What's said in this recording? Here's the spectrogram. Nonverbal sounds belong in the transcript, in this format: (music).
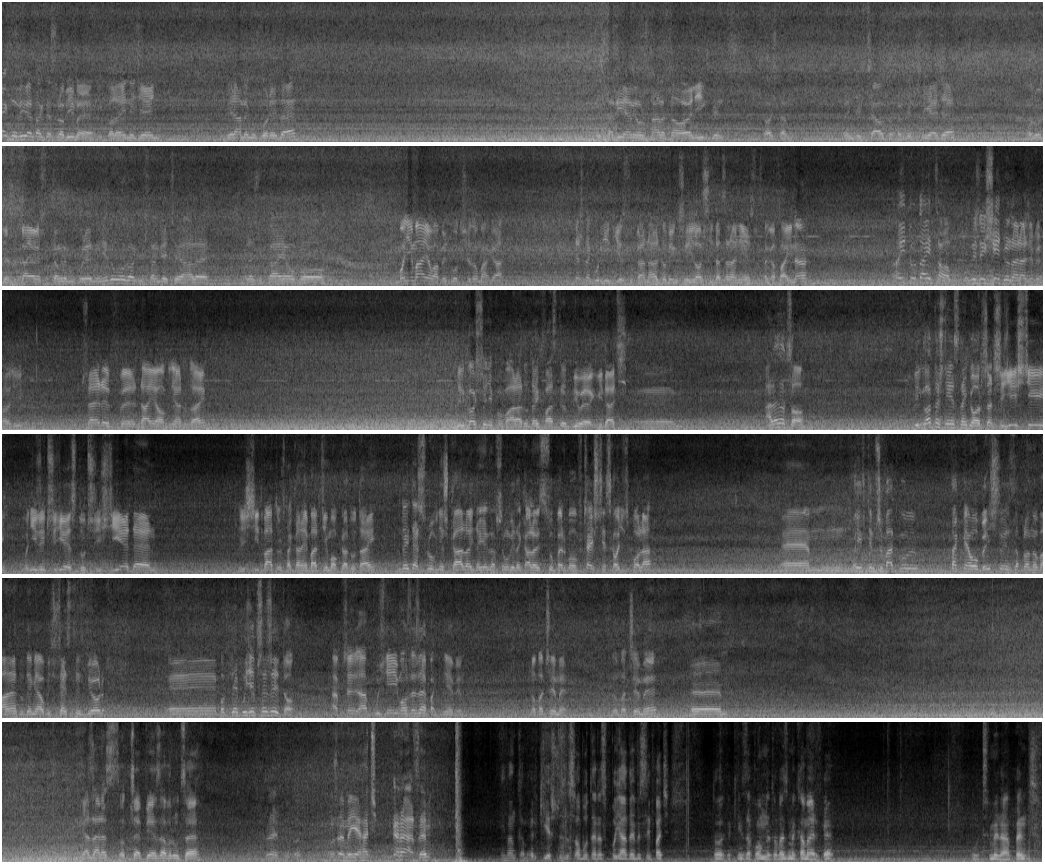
jak mówiłem, tak też robimy. I kolejny dzień zbieramy kukurydzę. Wystawiłem ją już nawet na OLX, więc ktoś tam będzie chciał, to pewnie przyjedzie. Bo ludzie szukają jeszcze ciągle kukurydzy. Niedługo gdzieś tam wiecie, ale, ale szukają, bo, bo nie mają, a bydło się domaga. Też na górniki jest szukana, ale do większej ilości ta cena nie jest już taka fajna. No i tutaj co? Powyżej 7 na razie wychodzi. Szeryf y, daje ognia tutaj. Wielkością nie powala, tutaj chwasty odbiły jak widać. Ale no co? Wilgotność nie jest najgorsza, 30, poniżej 30, 31, 32 to już taka najbardziej mokra tutaj. Tutaj też również kalo i tak jak zawsze mówię, te kalo jest super, bo wcześniej schodzi z pola. No i w tym przypadku tak miało być, to jest zaplanowane, tutaj miał być wczesny zbiór, e, bo tutaj pójdzie przeżyto, a, później może rzepak, nie wiem. Zobaczymy, zobaczymy. Ja zaraz odczepię, zawrócę. To możemy jechać razem. Nie mam kamerki jeszcze ze sobą, teraz pojadę wysypać. To jak nie zapomnę, to wezmę kamerkę. Łączymy napęd.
